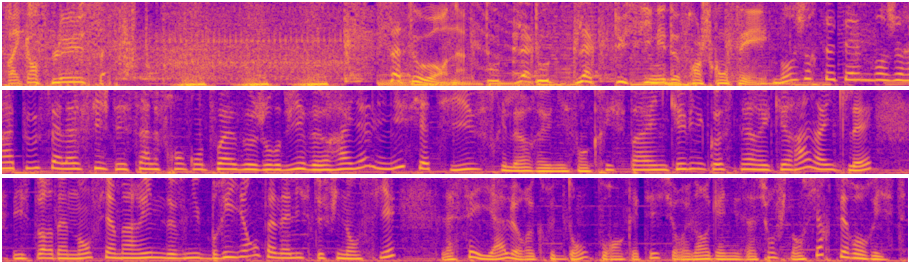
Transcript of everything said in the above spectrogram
Fréquence Plus. Ça tourne. Toute la toute l'actu de Franche-Comté. Bonjour Totem, bonjour à tous. À l'affiche des salles franc-comtoises aujourd'hui, The Ryan Initiative, thriller réunissant Chris Pine, Kevin Costner et Keira Knightley. L'histoire d'un ancien marine devenu brillant analyste financier. La CIA le recrute donc pour enquêter sur une organisation financière terroriste.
